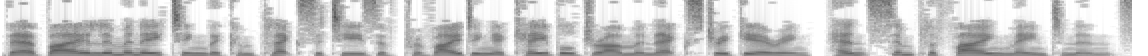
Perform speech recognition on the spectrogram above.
thereby eliminating the complexities of providing a cable drum and extra gearing, hence simplifying maintenance.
